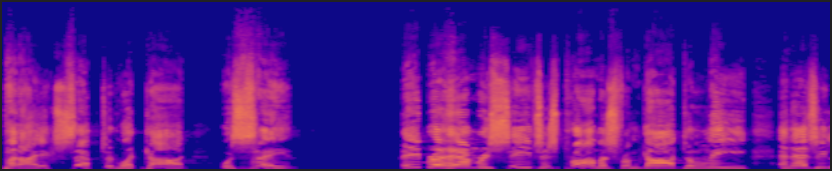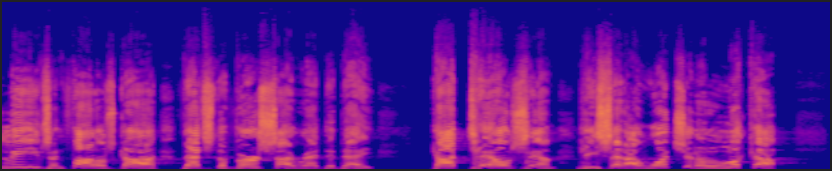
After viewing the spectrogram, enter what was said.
but I accepted what God was saying. Abraham receives his promise from God to leave. And as he leaves and follows God, that's the verse I read today. God tells him, He said, I want you to look up.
